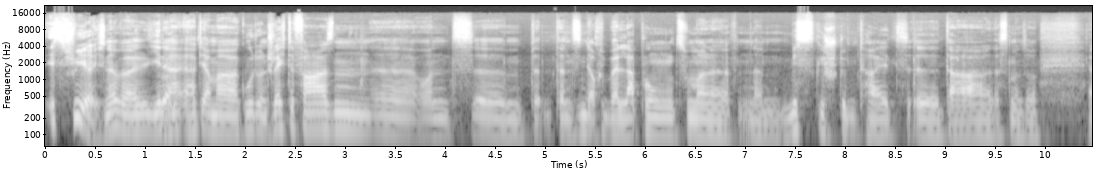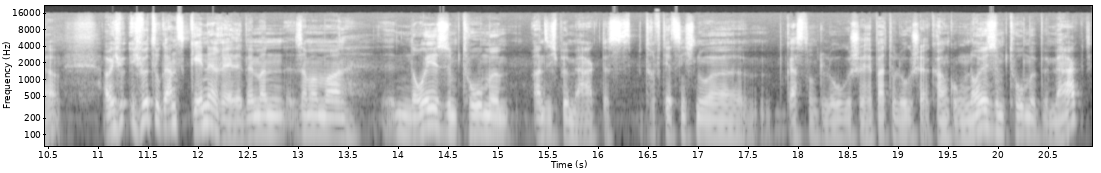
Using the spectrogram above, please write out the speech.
Ist schwierig, ne? weil jeder hat ja mal gute und schlechte Phasen äh, und äh, dann sind auch Überlappungen zu mal einer Missgestimmtheit äh, da, dass man so, ja. Aber ich, ich würde so ganz generell, wenn man, sagen wir mal, neue Symptome an sich bemerkt, das betrifft jetzt nicht nur gastroenterologische, hepatologische Erkrankungen, neue Symptome bemerkt,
